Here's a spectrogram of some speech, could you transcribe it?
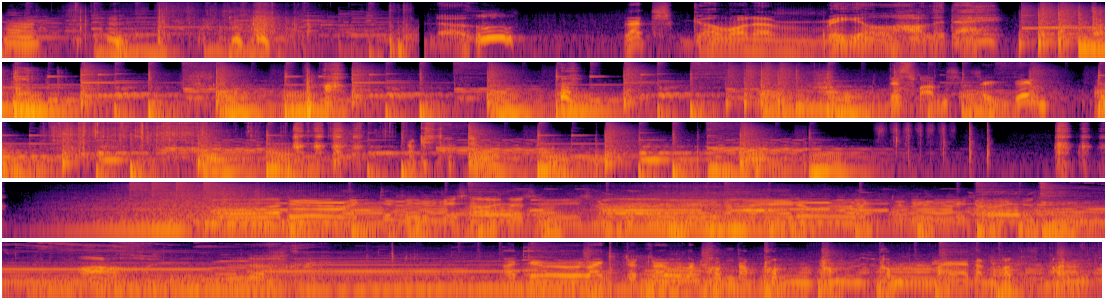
Hmm. No. Let's go on a real holiday. This one's for you. Like to stroll upon the pom pom pom where the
